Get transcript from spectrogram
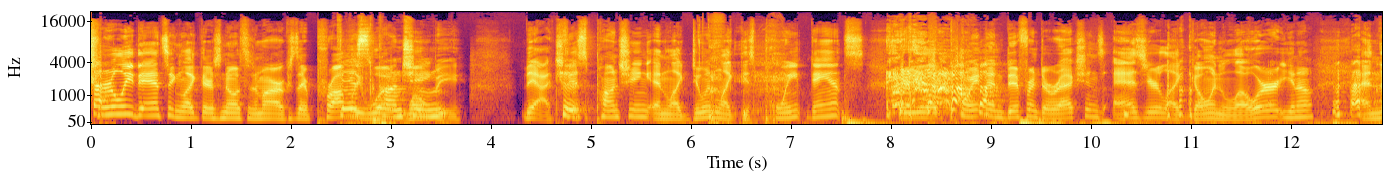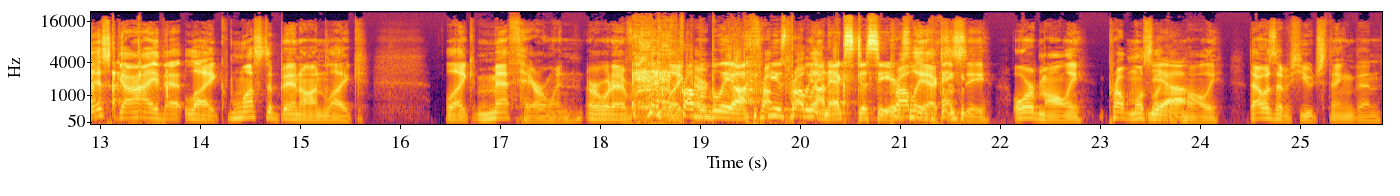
truly dancing like there's no tomorrow because there probably would, won't be. Yeah, fist punching and like doing like this point dance where you're like pointing in different directions as you're like going lower, you know? And this guy that like must have been on like like meth heroin or whatever. Like probably or- on. pro- he was probably, on ecstasy. Or probably something. ecstasy or Molly. Probably most likely Yeah. Molly. That was a huge thing then,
